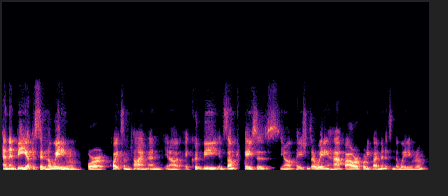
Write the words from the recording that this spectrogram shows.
and then b you have to sit in a waiting room for quite some time. And you know it could be in some cases you know patients are waiting a half hour 45 minutes in the waiting room.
